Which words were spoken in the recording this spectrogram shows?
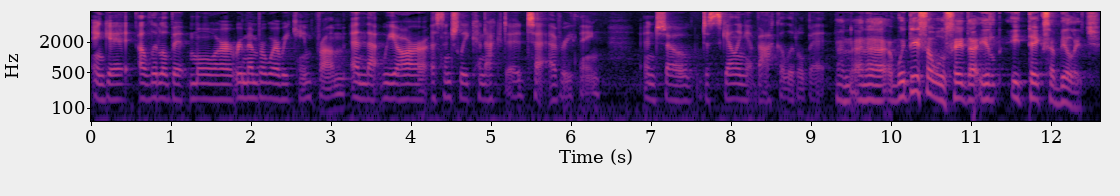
and get a little bit more remember where we came from and that we are essentially connected to everything. And so just scaling it back a little bit. And, and uh, with this i will say that it, it takes a village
